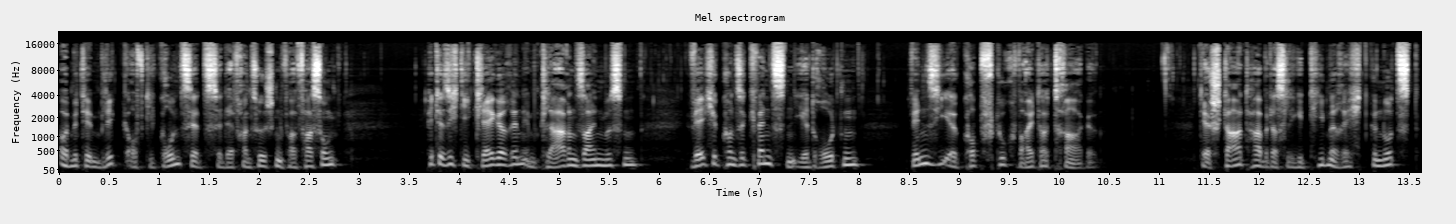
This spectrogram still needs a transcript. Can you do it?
Aber mit dem Blick auf die Grundsätze der französischen Verfassung hätte sich die Klägerin im Klaren sein müssen, welche Konsequenzen ihr drohten, wenn sie ihr Kopftuch weiter trage. Der Staat habe das legitime Recht genutzt,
